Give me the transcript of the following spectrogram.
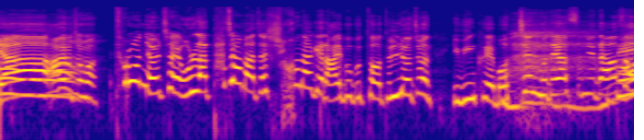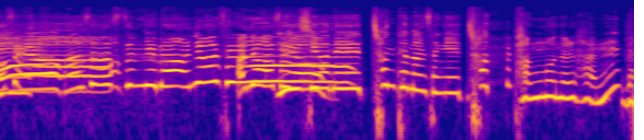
야 아유 정말 트롯 열차에 올라타자마자 시원하게 라이브부터 들려준 이 윙크의 멋진 무대였습니다. 어서 네. 오세요. 어서 왔습니다. 안녕하세요. 안녕하세요. 윤시연의 천태만상의 첫 방문을 한 네.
